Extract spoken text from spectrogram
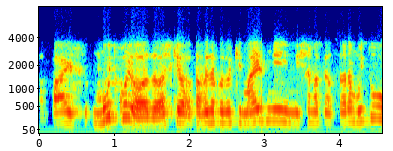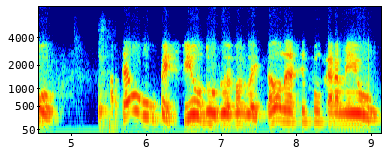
Rapaz, muito curiosa. Eu acho que ó, talvez a coisa que mais me, me chama atenção era muito. Até o, o perfil do, do, Evandro Leitão, né? Sempre foi um cara meio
